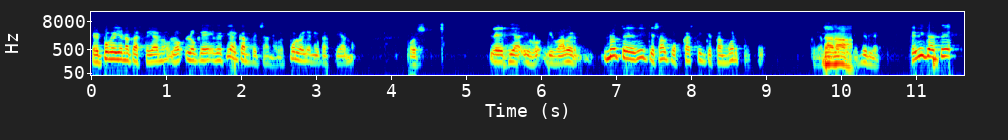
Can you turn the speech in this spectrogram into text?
el pueblo llano castellano, lo, lo que decía el campechano, el pueblo llano castellano, pues le decía, digo, digo, a ver, no te dediques al podcasting que está muerto. No, no. decirle. Dedícate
